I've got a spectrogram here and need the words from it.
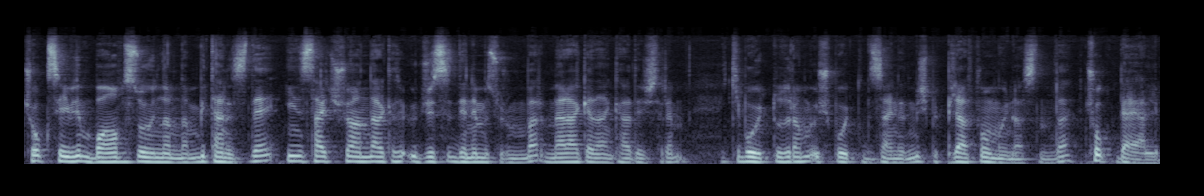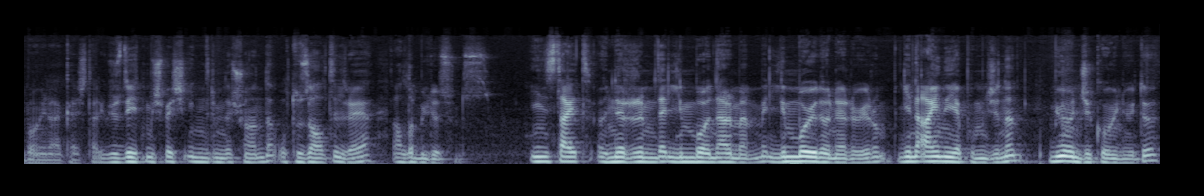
Çok sevdiğim bağımsız oyunlarından bir tanesi de Insight şu anda arkadaşlar ücretsiz deneme sürümü var. Merak eden kardeşlerim. 2 boyutludur ama 3 boyutlu dizayn edilmiş bir platform oyunu aslında. Çok değerli bir oyun arkadaşlar. %75 indirimde şu anda 36 liraya alabiliyorsunuz. Insight öneririm de Limbo önermem mi? Limbo'yu da öneriyorum. Yine aynı yapımcının bir önceki oyunuydu.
